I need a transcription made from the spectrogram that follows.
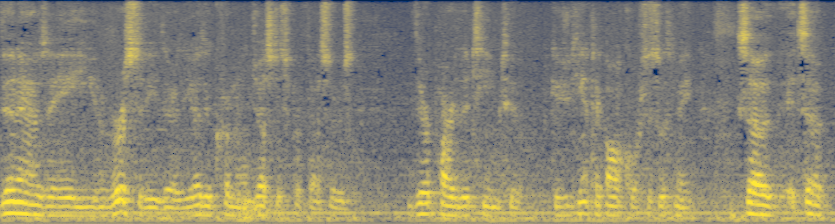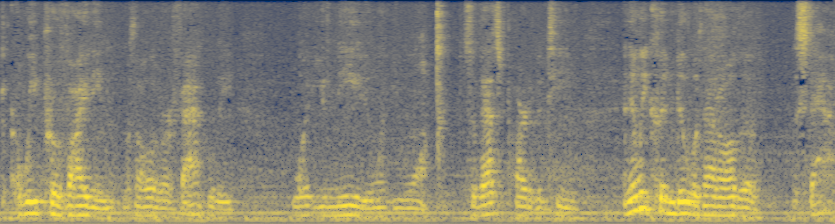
Then as a university, there are the other criminal justice professors. They're part of the team too, because you can't take all courses with me. So it's a, are we providing with all of our faculty what you need and what you want? So that's part of a team. And then we couldn't do it without all the, the staff,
